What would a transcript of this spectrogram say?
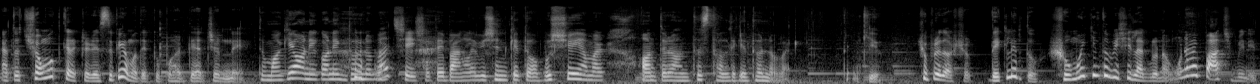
এত চমৎকার একটা রেসিপি আমাদেরকে উপহার দেওয়ার জন্য। তোমাকে অনেক অনেক ধন্যবাদ। সেই সাথে বাংলা ভিশনকে তো অবশ্যই আমার অন্তর অন্তঃস্থল থেকে ধন্যবাদ। থ্যাংক ইউ সুপ্রিয় দর্শক, দেখলেন তো? সময় কিন্তু বেশি লাগল না, মনে হয় পাঁচ মিনিট।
